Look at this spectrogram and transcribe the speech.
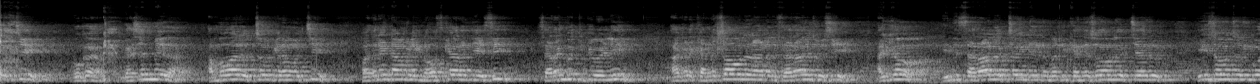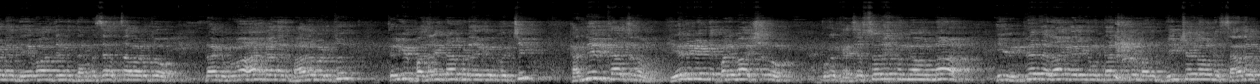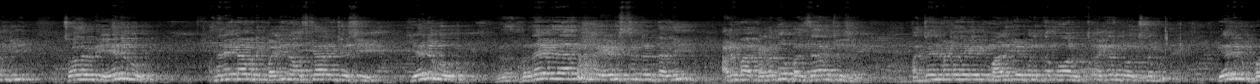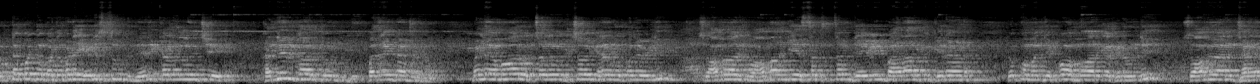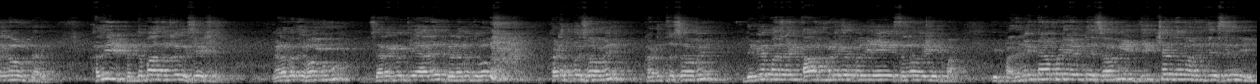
వచ్చి ఒక గజం మీద అమ్మవారి ఉత్సవ గ్రహం వచ్చి పదినెంటామడికి నమస్కారం చేసి శరంగుతికి వెళ్ళి అక్కడ కన్యస్వాములు నాటిన శరాలు చూసి అయ్యో ఇన్ని శరాలు వచ్చాయండి ఇంతమంది కన్యస్వాములు వచ్చారు. ఈ సంవత్సరం కూడా దేవాదేవుడు ధర్మశాస్త్ర వారితో నాకు వివాహం కాదని బాధపడుతూ తిరిగి పదినెంటాంపడి దగ్గరకు వచ్చి కన్నీరు కార్చడం ఏరుగంటి పరిభాషలో ఒక గజస్వరూపంగా ఉన్న ఈ విఘ్నత ఎలా కలిగి ఉండాలంటే మన దీక్షలో ఉన్న సాధకుడికి సోదరుడికి ఏనుగు పదినెంటాంపడికి మళ్ళీ నమస్కారం చేసి ఏనుగు హృదయ విధానంగా ఏడుస్తుంటుంది తల్లి. అది మా కళ్ళతో పదిసార్లు చూసాం పద్దెనిమిది మండల దగ్గరికి మాళికేపురతమ్మ వారు ఉత్సాహంతో వచ్చినప్పుడు ఏనుగు బొట్ట బొట్ట బొట్టబడ ఏడుస్తూ ఉంటుంది. ఏనుగు కళ్ళ నుంచి కన్నీరు కారుతూ ఉంటుంది పదిహేను మళ్ళీ అమ్మవారు ఉత్సవ ఉత్సవ గ్రహణ రూపంలో వెళ్ళి స్వామివారికి వామాంగీయ సంస్థం దేవి బాలాలకు కిరాణ రూపం అని చెప్పి అమ్మవారికి అక్కడ ఉండి స్వామివారి ధ్యానంలో ఉంటారు. అది పెద్ద బాధల్లో విశేషం. గణపతి హోమము శరగతి ఆలయ గణపతి హోమం కడుపు స్వామి కడుత స్వామి దివ్య పదినెండు సెలవయ్యప్ప. ఈ పదినెట్టాంబడి అంటే స్వామి దీక్షంగా మనం చేసేది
